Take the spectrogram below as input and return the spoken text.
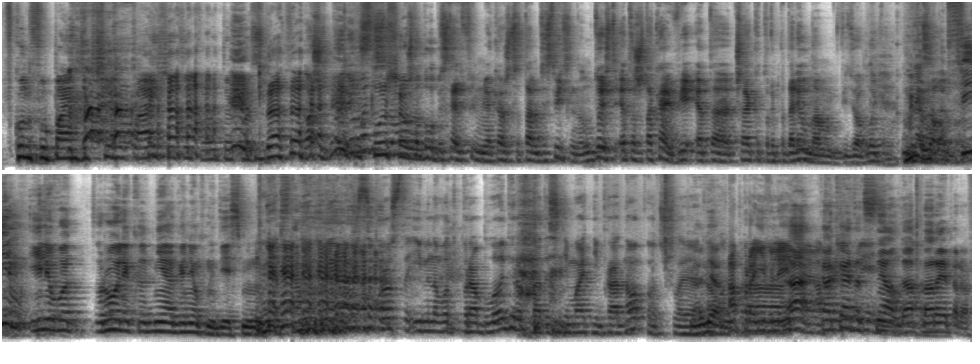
в кунг-фу панде в черепахе, типа вот такой. Ну, а что, про Мэдисона можно было бы снять фильм, мне кажется, там действительно. Ну, то есть, это же такая, это человек, который подарил нам видеоблогинг. Блин, фильм или вот ролик «Не огонек» на 10 минут? Просто именно вот про блогеров надо снимать не про одного какого-то человека, вот А про явление? А, а как этот снял, да, про рэперов.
